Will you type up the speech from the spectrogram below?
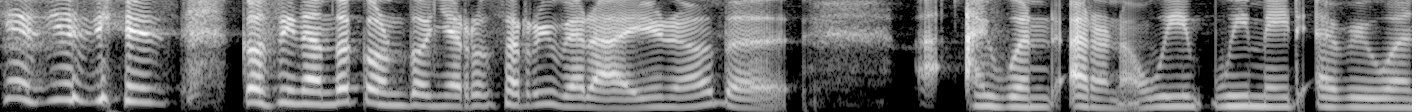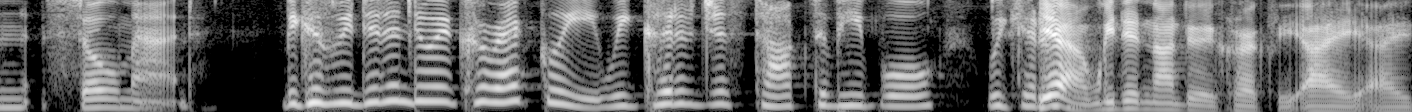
Yes, yes, yes. Cocinando con Doña Rosa Rivera, you know, the I- went I don't know. We we made everyone so mad. Because we didn't do it correctly. We could have just talked to people. We could Yeah, we did not do it correctly. I I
